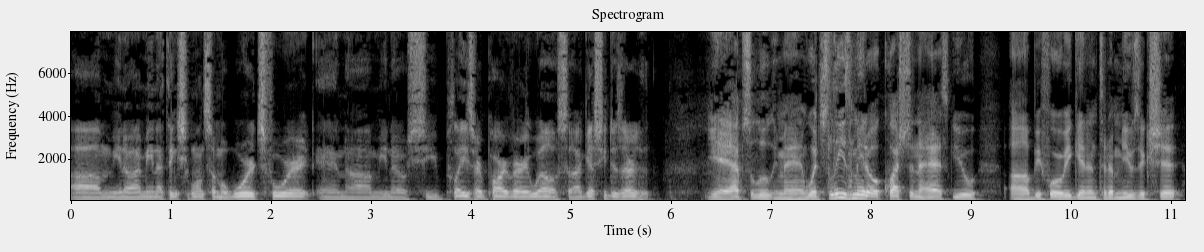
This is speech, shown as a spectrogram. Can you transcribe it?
Um, you know, I mean, I think she won some awards for it, and, um, you know, she plays her part very well. So I guess she deserves it. Yeah, absolutely, man. Which leads me to a question to ask you uh, before we get into the music shit.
